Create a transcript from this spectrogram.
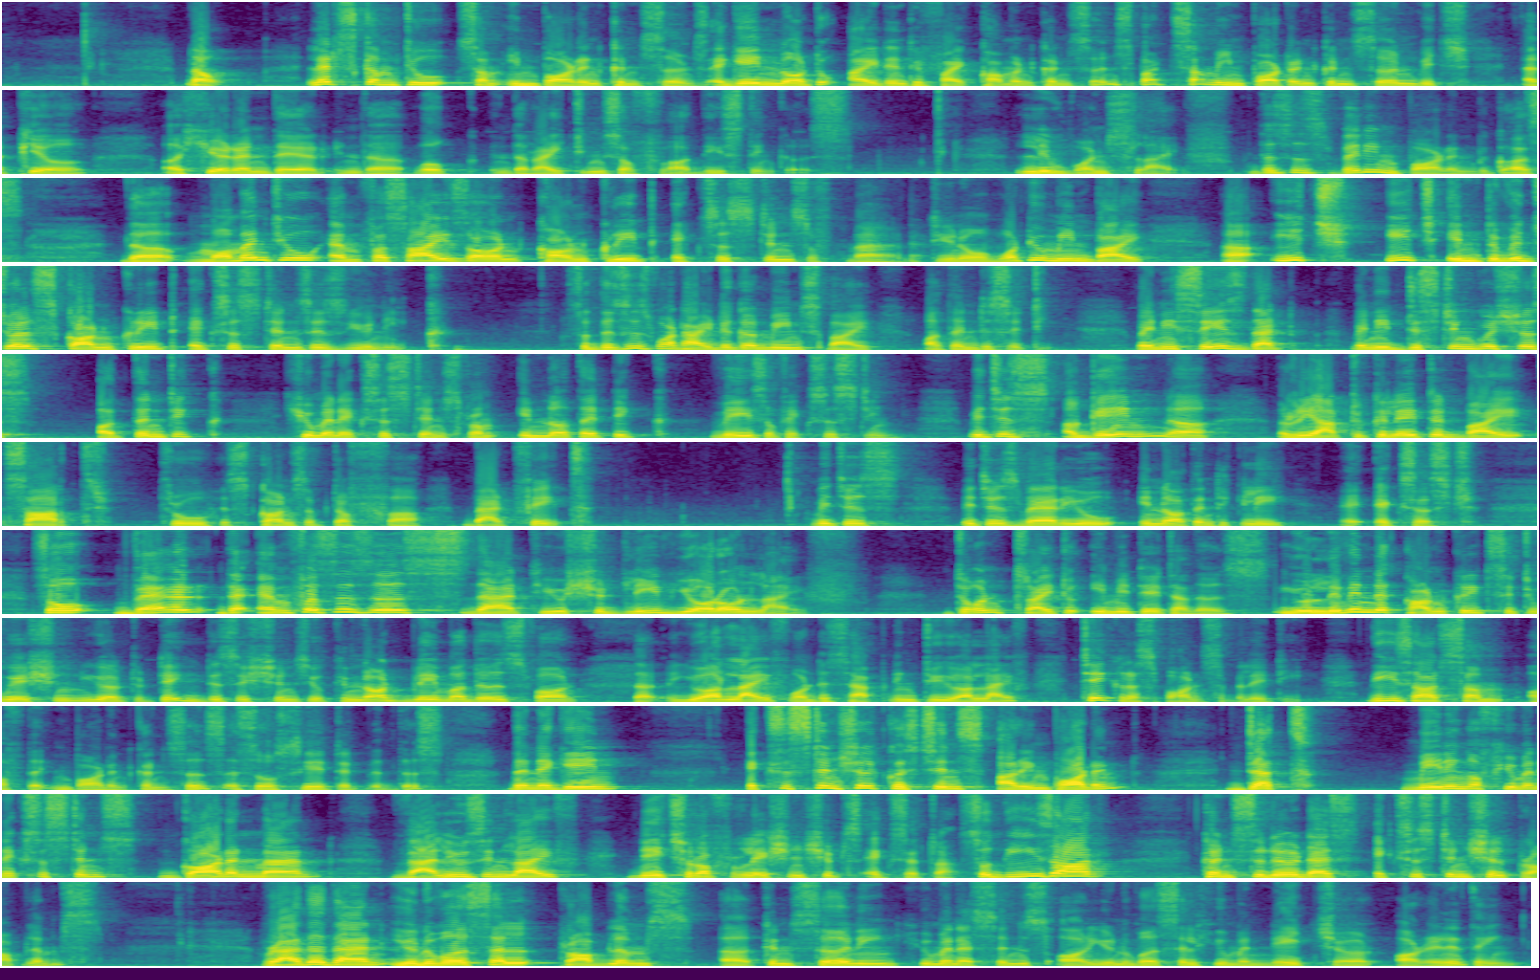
Now, let us come to some important concerns again not to identify common concerns, but some important concern which appear uh, here and there in the work in the writings of uh, these thinkers. Live one's life this is very important because the moment you emphasize on concrete existence of man you know what you mean by uh, each each individual's concrete existence is unique. So, this is what Heidegger means by authenticity when he says that when he distinguishes authentic human existence from inauthentic ways of existing which is again uh, rearticulated by Sartre through his concept of uh, bad faith which is which is where you inauthentically uh, exist. So, where the emphasis is that you should live your own life do not try to imitate others. You live in a concrete situation you have to take decisions you cannot blame others for your life what is happening to your life take responsibility. These are some of the important concerns associated with this. Then again existential questions are important death, meaning of human existence, God and man, values in life, nature of relationships etc. So, these are considered as existential problems rather than universal problems uh, concerning human essence or universal human nature or anything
